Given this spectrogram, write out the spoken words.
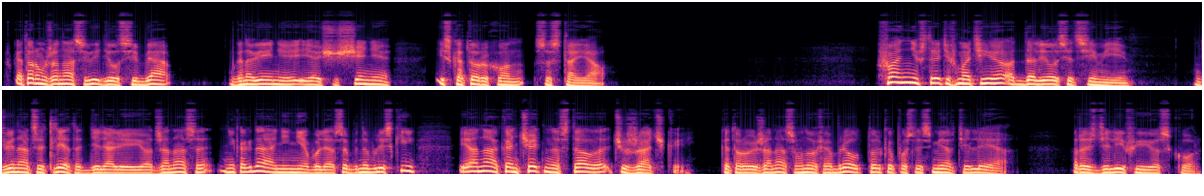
в котором Жанас видел себя, мгновения и ощущения, из которых он состоял. Фанни, встретив Матье, отдалилась от семьи. Двенадцать лет отделяли ее от Джанаса, никогда они не были особенно близки, и она окончательно стала чужачкой, которую Жанас вновь обрел только после смерти Леа, разделив ее скорбь.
